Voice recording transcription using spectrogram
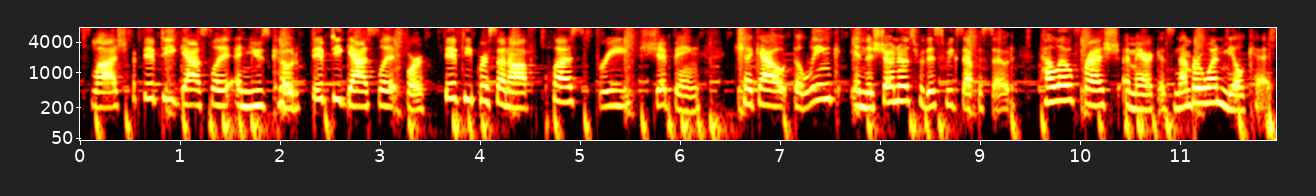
slash 50gaslit and use code 50gaslit for 50% off plus free shipping. Check out the link in the show notes for this week's episode. HelloFresh, America's number one meal kit.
